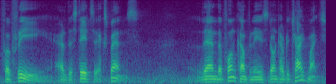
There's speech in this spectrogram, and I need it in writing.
for free at the state's expense, then the phone companies don't have to charge much.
